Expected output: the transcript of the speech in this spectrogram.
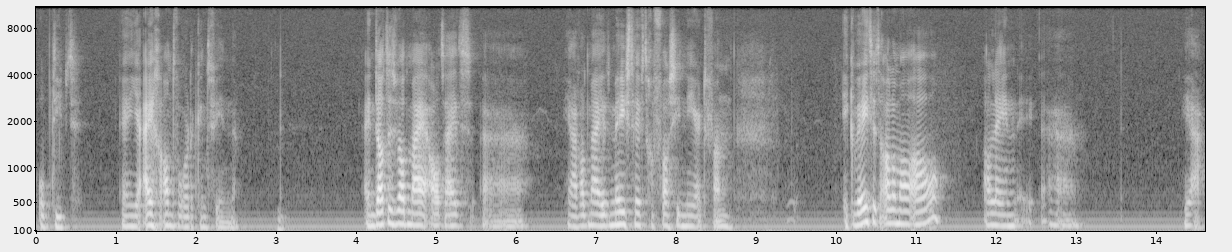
opdiept en je eigen antwoorden kunt vinden. En dat is wat mij altijd, eh, ja, wat mij het meest heeft gefascineerd. Van, ik weet het allemaal al, alleen, eh, ja,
